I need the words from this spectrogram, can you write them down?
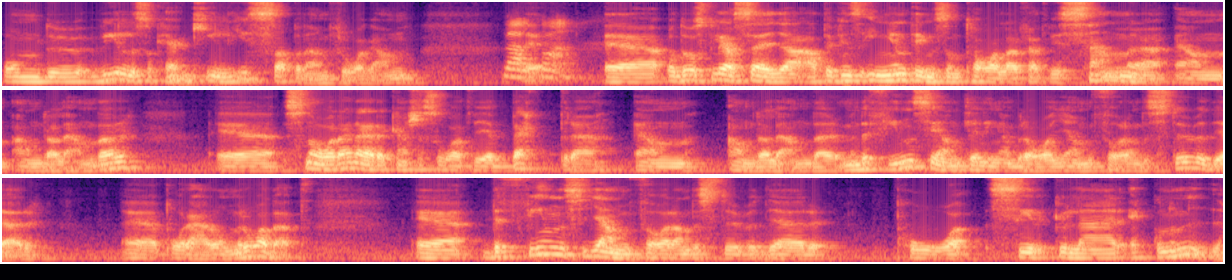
om du vill så kan jag killgissa på den frågan. Välkommen. Eh, och då skulle jag säga att det finns ingenting som talar för att vi är sämre än andra länder. Eh, snarare är det kanske så att vi är bättre än andra länder. Men det finns egentligen inga bra jämförande studier eh, på det här området. Eh, det finns jämförande studier på cirkulär ekonomi.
